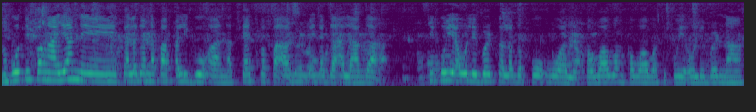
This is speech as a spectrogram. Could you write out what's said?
Mabuti pa nga yan eh, talaga napapaliguan at kahit pa paano may nag-aalaga. Si Kuya Oliver talaga po wala. Kawawang kawawa si Kuya Oliver na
